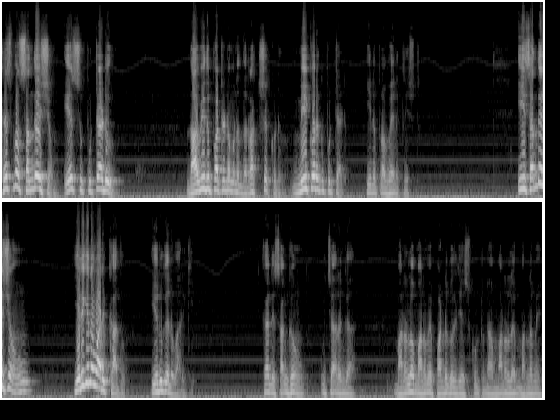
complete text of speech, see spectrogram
Christmas సందేశం యేసు పుట్టాడు దావీదు పట్టణమునందు రక్షకుడు మీ కొరకు పుట్టాడు. ఈయన ప్రభు అయిన క్రీస్తు. ఈ సందేశం ఎరిగిన వారికి కాదు ఎరుగని వారికి. కానీ సంఘం విచారంగా మనలో మనమే పండుగలు చేసుకుంటున్నాం మనలో మనమే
